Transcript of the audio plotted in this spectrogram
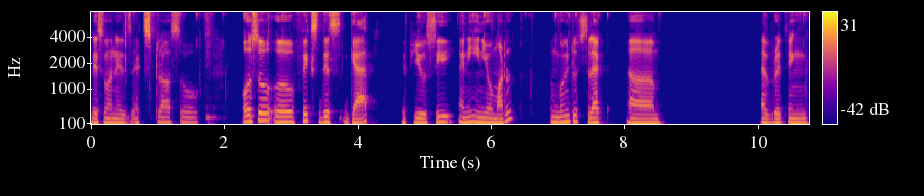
this one is extra so also uh, fix this gap if you see any in your model i'm going to select um, everything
